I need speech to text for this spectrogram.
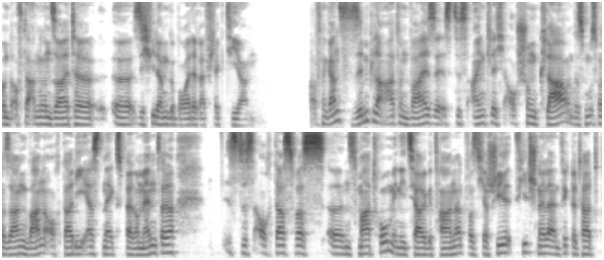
und auf der anderen Seite äh, sich wieder im Gebäude reflektieren. Auf eine ganz simple Art und Weise ist es eigentlich auch schon klar, und das muss man sagen, waren auch da die ersten Experimente, ist es auch das, was äh, ein Smart Home initial getan hat, was sich ja viel, viel schneller entwickelt hat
